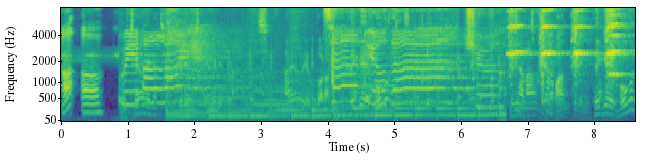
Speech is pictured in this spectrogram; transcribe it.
채연이가 참 그림 잘 그린다. 그치. 아유, 예뻐라. 되게 먹은 괜찮아 내가 막 되게 먹은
